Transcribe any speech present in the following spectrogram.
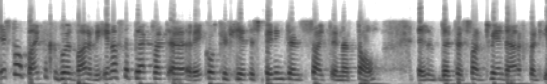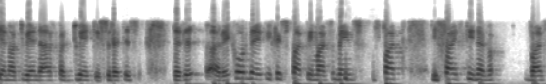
meestal buitengewoon warm. Die enigste plek wat 'n uh, rekord gegee het is Pennington Suid in Natal. En dit is van 32.1 na 32.2 toe. So dit is dit 'n uh, rekord het hy gespat, nie, maar as mens vat die 15de was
